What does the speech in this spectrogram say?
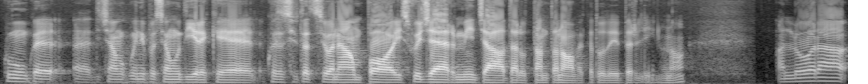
Comunque, eh, diciamo, quindi possiamo dire che questa situazione ha un po' i suoi germi già dall'89, caduta di Berlino, no? Allora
